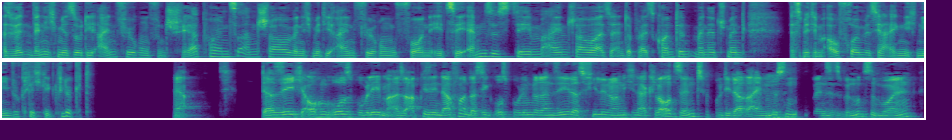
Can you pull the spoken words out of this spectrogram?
Also wenn, wenn ich mir so die Einführung von SharePoints anschaue, wenn ich mir die Einführung von ECM-Systemen einschaue, also Enterprise Content Management, das mit dem Aufräumen ist ja eigentlich nie wirklich geglückt. Ja, da sehe ich auch ein großes Problem. Also abgesehen davon, dass ich ein großes Problem daran sehe, dass viele noch nicht in der Cloud sind und die da rein mhm. müssen, wenn sie es benutzen wollen,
